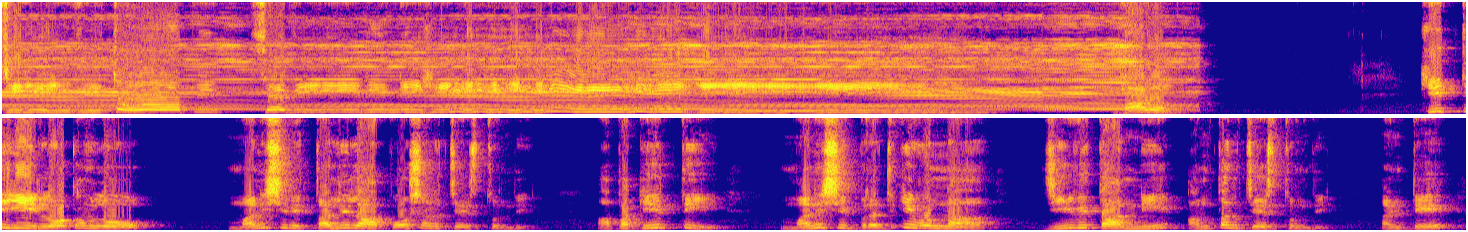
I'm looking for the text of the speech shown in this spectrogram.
जीवितोऽपि शरीरिणिः। भावम्। కీర్తి ఈ లోకంలో మనిషిని తల్లిలా పోషణ చేస్తుంది. అపకీర్తి మనిషి బ్రతికి ఉన్న జీవితాన్ని అంతం చేస్తుంది. అంటే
